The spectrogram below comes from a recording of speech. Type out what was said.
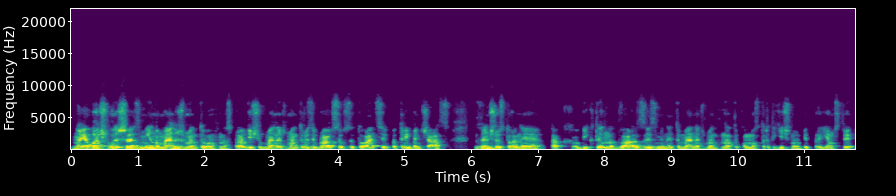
Ну, я бачу лише зміну менеджменту. Насправді, щоб менеджмент розібрався в ситуації, потрібен час. З іншої сторони, так об'єктивно, два рази змінити менеджмент на такому стратегічному підприємстві.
